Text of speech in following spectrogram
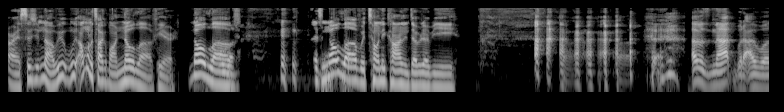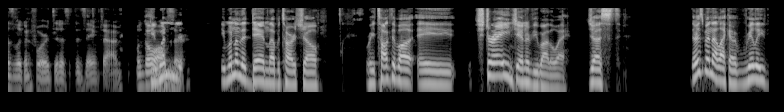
All right, since you know, we, we I want to talk about no love here. No love. There's no love with Tony Khan in WWE. I was not, but I was looking forward to this at the same time. But go He on, went- sir. He went on the Dan Le Batard show where he talked about a strange interview, by the way. Just there's been a, like a really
